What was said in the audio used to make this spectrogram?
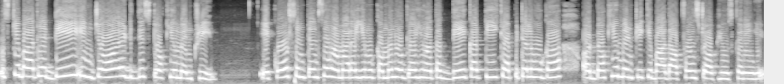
उसके बाद है दे इंजॉयड दिस डॉक्यूमेंट्री एक और सेंटेंस है, हमारा ये मुकम्मल हो गया, यहाँ तक दे का टी कैपिटल होगा और डॉक्यूमेंट्री के बाद आप फुल स्टॉप यूज़ करेंगे।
